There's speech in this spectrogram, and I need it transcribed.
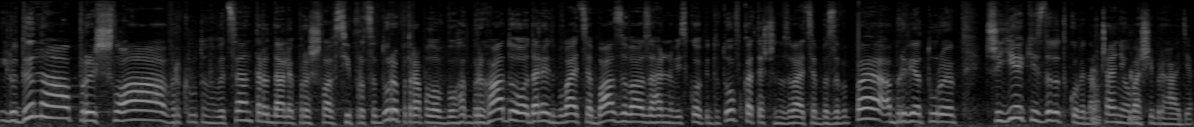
Людина прийшла в рекрутинговий центр, далі пройшла всі процедури, потрапила в бригаду. Далі відбувається базова загальновійськова підготовка, те, що називається БЗВП абревіатурою. Чи є якісь додаткові навчання у вашій бригаді?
